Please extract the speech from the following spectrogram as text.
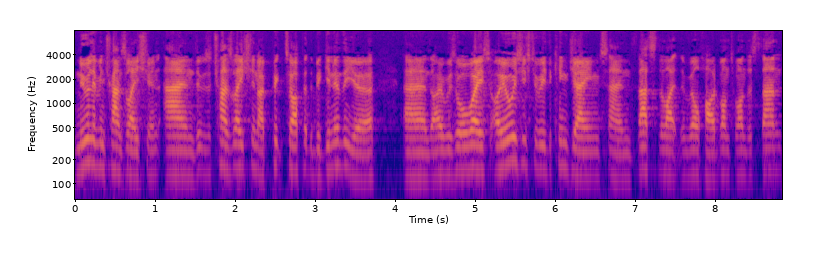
New Living Translation. And it was a translation I picked up at the beginning of the year and I was always I always used to read the King James, and that's the like the real hard one to understand.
